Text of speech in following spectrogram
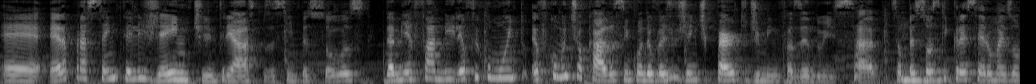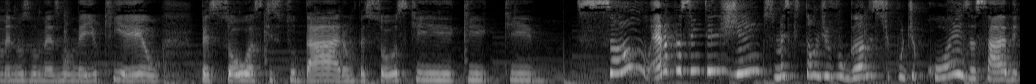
é, era pra ser inteligente, entre aspas, assim, pessoas da minha família. Eu fico muito, eu fico muito chocada, assim, quando eu vejo gente perto de mim fazendo isso, sabe? São pessoas que cresceram mais ou menos no mesmo meio que eu, pessoas que estudaram, pessoas que, que, que são, era pra ser inteligentes, mas que estão divulgando esse tipo de coisa, sabe?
